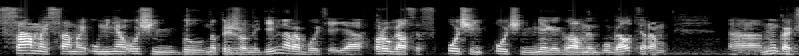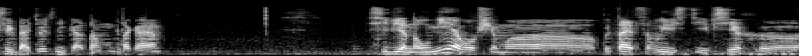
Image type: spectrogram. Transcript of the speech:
самый-самый, у меня очень был напряженный день на работе. Я поругался с очень-очень мега главным бухгалтером. Э, ну, как всегда, тетенька там такая себе на уме, в общем, э, пытается вывести всех э,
